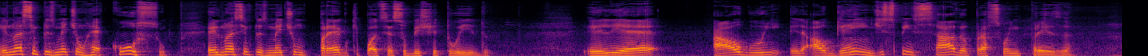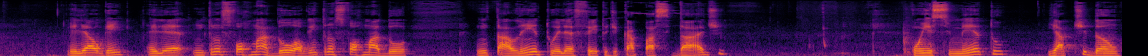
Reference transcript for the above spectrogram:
ele não é simplesmente um recurso, ele não é simplesmente um prego que pode ser substituído. Ele é algo, ele é alguém indispensável para a sua empresa. Ele é alguém, ele é um transformador, alguém transformador. Um talento, ele é feito de capacidade, conhecimento e aptidão.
